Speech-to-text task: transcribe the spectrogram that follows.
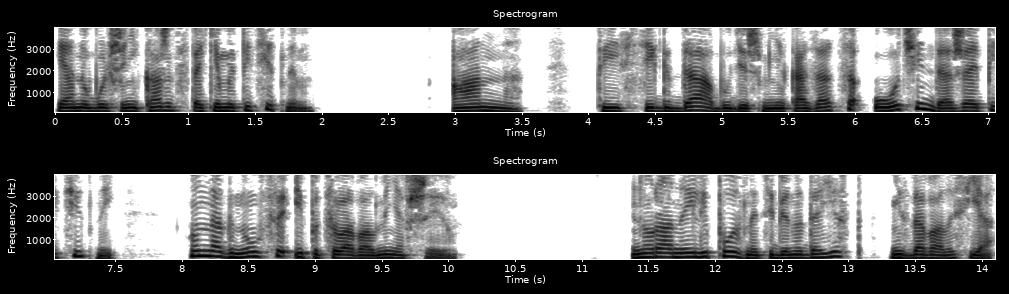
и оно больше не кажется таким аппетитным. Анна, ты всегда будешь мне казаться очень даже аппетитной. Он нагнулся и поцеловал меня в шею. Но рано или поздно тебе надоест, не сдавалась я.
